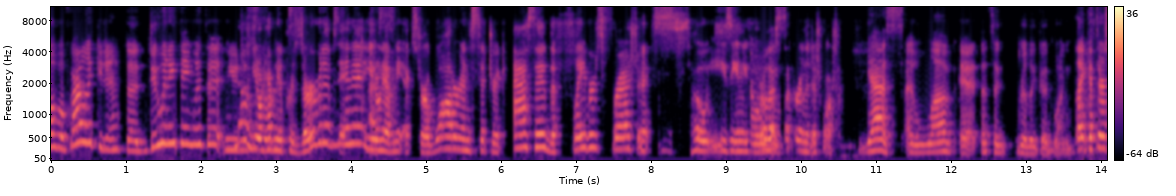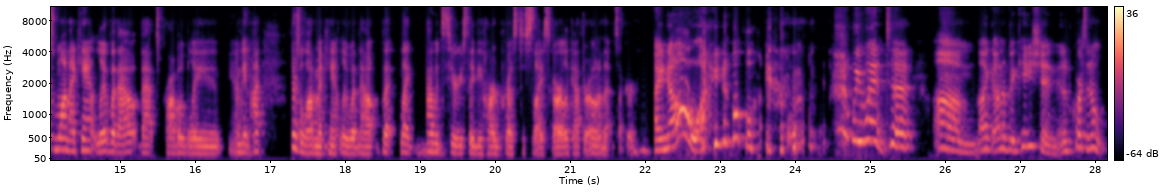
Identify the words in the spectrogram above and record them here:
clove of garlic. You didn't have to do anything with it. And you no, just you don't have any preservatives in it. You don't have any extra water and citric acid. The flavor's fresh and it's so easy. And you so throw that sucker in the dishwasher. Yes, I love it. That's a really good one. Like if there's one I can't live without, that's probably yeah. I mean, I there's a lot of them I can't live without, but like I would mm-hmm. seriously be hard pressed to slice garlic after owning that sucker. I know, I know. we went to um like on a vacation and of course I don't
